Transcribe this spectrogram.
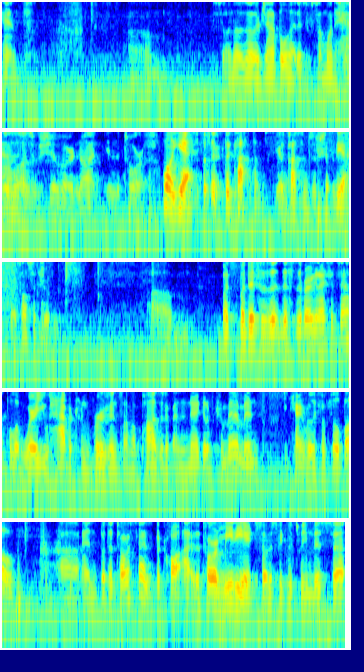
can't. Um, So another, another example of that is if someone has The laws of Shiva are not in the Torah. well, yes, but the, the customs, Yeah. the customs of Shiva, yes, that's also true. Um, but but this is a, this is a very nice example of where you have a convergence of a positive and a negative commandment. You can't really fulfill both, uh, and but the Torah says because uh, the Torah mediates, so to speak, between this uh,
